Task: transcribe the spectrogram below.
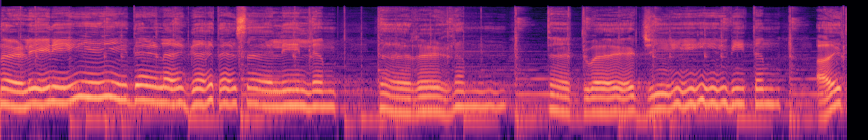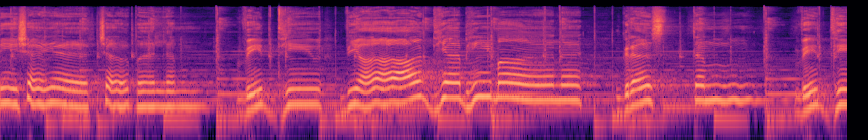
നളിനീതളഗതസലിലം തരളം തദ്വജീവിതം അതിശയചപലം विद्धि व्याध्यभिमानग्रस्तं विद्धि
